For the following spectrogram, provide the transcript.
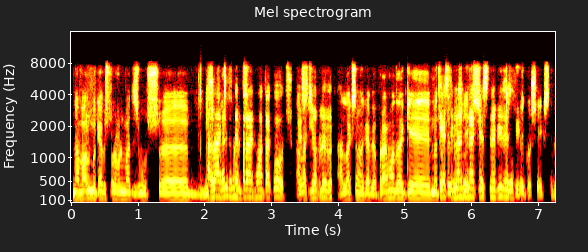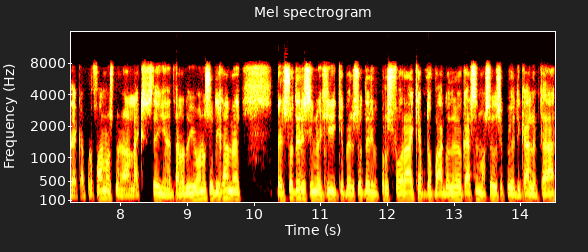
να βάλουμε κάποιους προβληματισμούς. Ε, Αλλάξαμε πράγματα, coach. Αλλάξαμε, αλλάξαμε κάποια πράγματα και με και στην άμυνα και στην επίθεση. 26-10. Προφανώς πρέπει να αλλάξει. Δεν γίνεται. Αλλά το γεγονός ότι είχαμε περισσότερη συνοχή και περισσότερη προσφορά και από τον πάγκο. Δηλαδή ο Κάρσεν μας έδωσε ποιοτικά λεπτά.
